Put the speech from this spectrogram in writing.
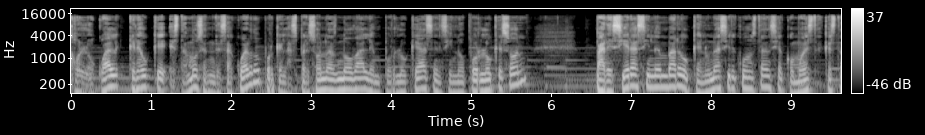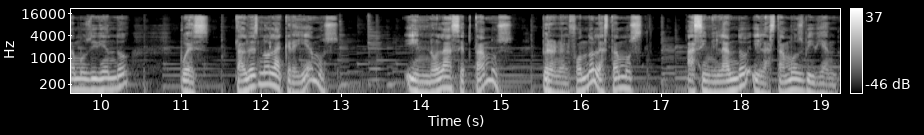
con lo cual creo que estamos en desacuerdo porque las personas no valen por lo que hacen, sino por lo que son. Pareciera, sin embargo, que en una circunstancia como esta que estamos viviendo, pues tal vez no la creíamos y no la aceptamos, pero en el fondo la estamos asimilando y la estamos viviendo.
